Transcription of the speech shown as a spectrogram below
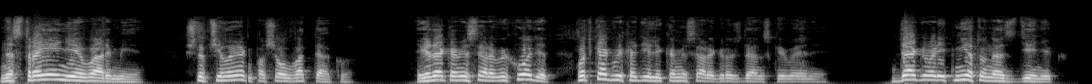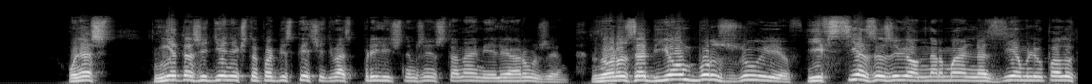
настроение в армии, чтобы человек пошел в атаку. И когда комиссары выходят, вот как выходили комиссары гражданской войны? Да, говорит, нет у нас денег. У нас нет даже денег, чтобы обеспечить вас приличным же штанами или оружием. Но разобьем буржуев, и все заживем нормально, землю полу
